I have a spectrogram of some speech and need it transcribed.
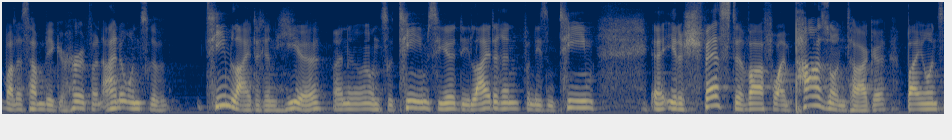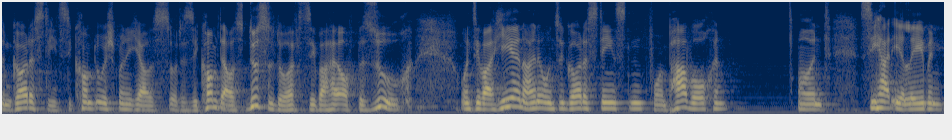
weil das haben wir gehört von einer unserer Teamleiterin hier, eine unserer Teams hier, die Leiterin von diesem Team. Äh, ihre Schwester war vor ein paar Sonntage bei uns im Gottesdienst. Sie kommt ursprünglich aus, oder sie kommt aus Düsseldorf. Sie war hier auf Besuch und sie war hier in einem unserer Gottesdiensten vor ein paar Wochen. Und sie hat ihr Leben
